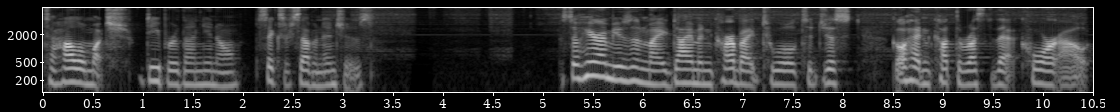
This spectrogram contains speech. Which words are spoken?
to hollow much deeper than you know six or seven inches. So here I'm using my diamond carbide tool to just go ahead and cut the rest of that core out.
